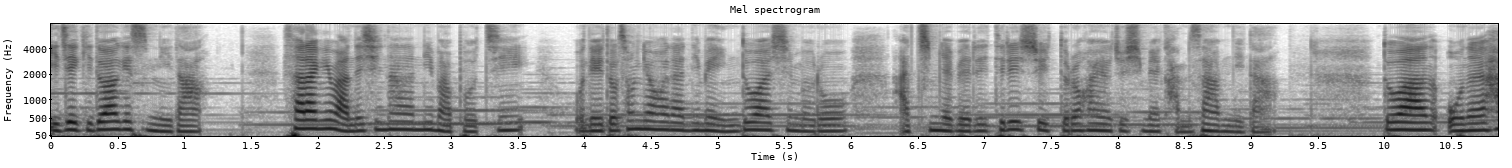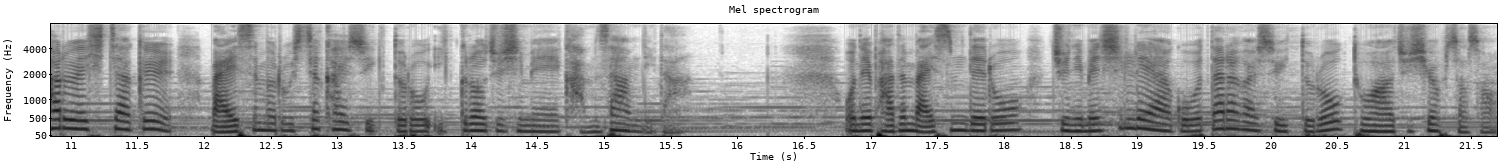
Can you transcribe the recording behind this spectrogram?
이제 기도하겠습니다. 사랑이 많으신 하나님 아버지, 오늘도 성령 하나님의 인도하심으로 아침 예배를 드릴 수 있도록 하여 주심에 감사합니다. 또한 오늘 하루의 시작을 말씀으로 시작할 수 있도록 이끌어 주심에 감사합니다. 오늘 받은 말씀대로 주님을 신뢰하고 따라갈 수 있도록 도와주시옵소서.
